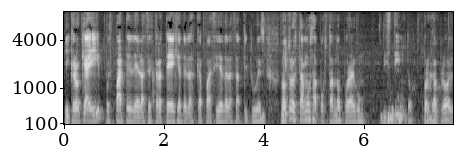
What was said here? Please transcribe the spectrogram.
Y creo que ahí, pues parte de las estrategias, de las capacidades, de las aptitudes, nosotros estamos apostando por algo distinto. Por ejemplo,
